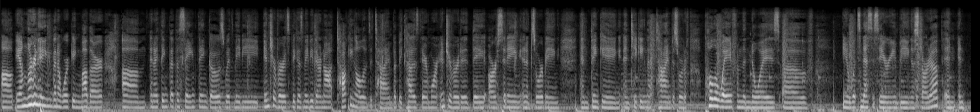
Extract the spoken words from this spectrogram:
um, and learning than a working mother. Um, and I think that the same thing goes with maybe introverts because maybe they're not talking all of the time, but because they're more introverted, they are sitting and absorbing and thinking and taking that time to sort of pull away from the noise of you know what's necessary in being a startup and, and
